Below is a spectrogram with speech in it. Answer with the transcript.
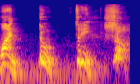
One, two, three. Shot.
